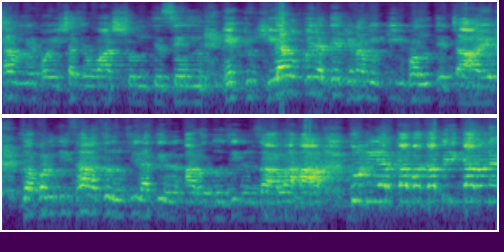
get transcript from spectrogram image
সামনে পয়সা যে ওয়াজ শুনতেছেন। একটু খেয়াল করে দেখেন আমি কি বলতে চাই। যখন ইসাজুল আরও দুজিন জালাহা দুনিয়ার কাবাকাবির কারণে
